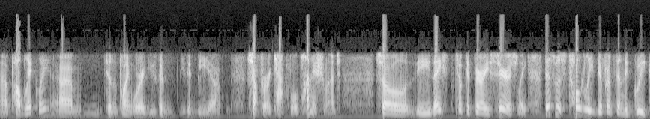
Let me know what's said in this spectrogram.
uh, publicly, um, to the point where you could you could be uh, suffer a capital punishment. So the, they took it very seriously. This was totally different than the Greek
